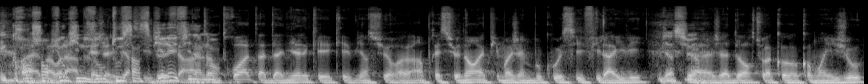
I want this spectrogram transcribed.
les grands Ouais, bah champions voilà, qui nous après, ont tous dire, si inspirés un finalement. top 3, t'as Daniel qui est, qui est bien sûr euh, impressionnant. Et puis moi, j'aime beaucoup aussi Phil Ivey. Bien sûr. Euh, J'adore, tu vois, co- comment il joue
